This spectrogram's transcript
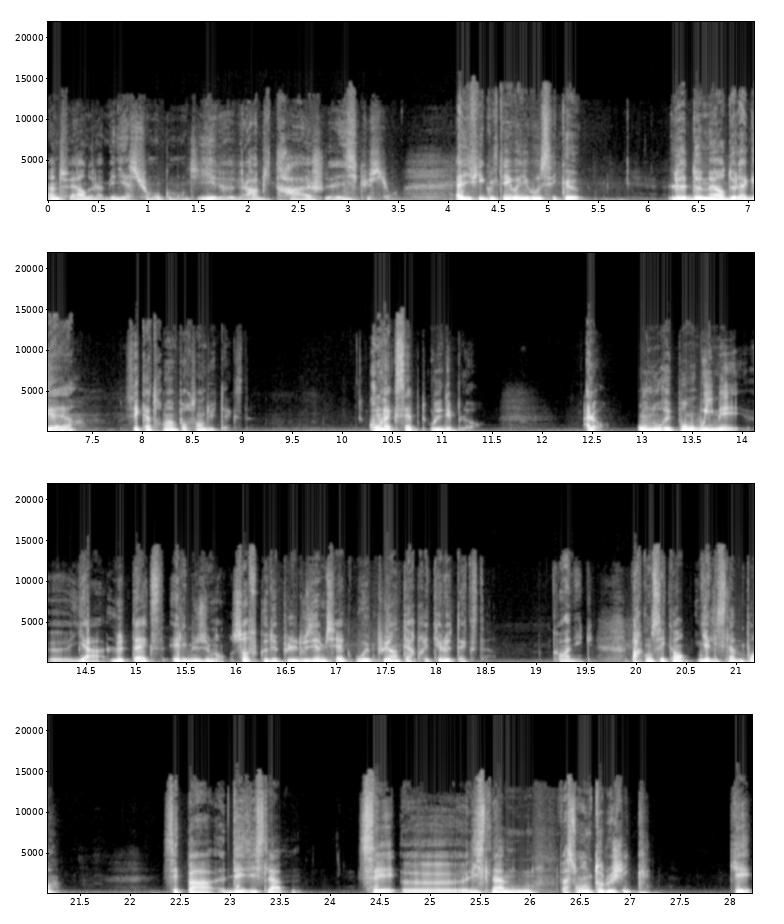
hein, de faire de la médiation, comme on dit, de l'arbitrage, de la discussion. La difficulté, voyez-vous, c'est que la demeure de la guerre, c'est 80% du texte. Qu'on l'accepte ou le déplore. Alors, on nous répond, oui, mais euh, il y a le texte et les musulmans. Sauf que depuis le XIIe siècle, vous ne pouvez plus interpréter le texte coranique. Par conséquent, il y a l'islam, point. C'est pas des islams, c'est euh, l'islam de façon ontologique, qui est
